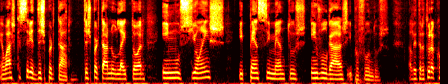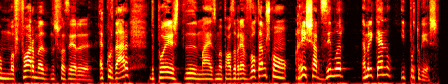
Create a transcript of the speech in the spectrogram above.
Eu acho que seria despertar. Despertar no leitor emoções e pensamentos invulgares e profundos. A literatura como uma forma de nos fazer acordar. Depois de mais uma pausa breve, voltamos com Richard Zimler, americano e português.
